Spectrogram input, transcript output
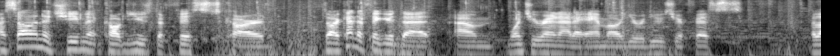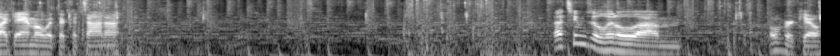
I saw an achievement called Use the Fists card. So I kind of figured that um, once you ran out of ammo, you would use your fists. Like ammo with the katana. That seems a little um, overkill.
